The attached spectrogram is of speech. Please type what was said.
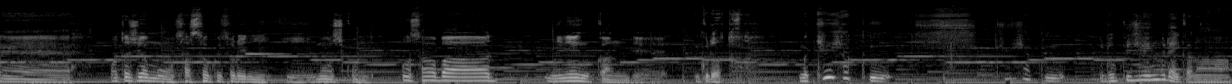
えー、私はもう早速それに申し込んでもうサーバー2年間でいくらだったかな、まあ、900 960円ぐらいかな、ま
